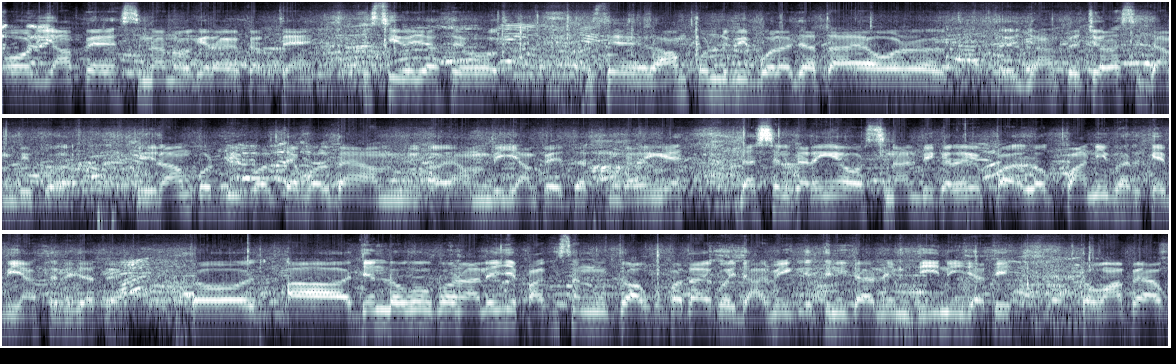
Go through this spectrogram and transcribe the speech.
और यहाँ पे स्नान वगैरह करते हैं। इसी वजह से वो इसे रामकुंड भी बोला जाता है और यहाँ पे चौरासी धाम भी रामकुंड भी बोलते बोलते हैं हम हम भी यहाँ पे दर्शन करेंगे दर्शन करेंगे और स्नान भी करेंगे। पा- लोग पानी भर के भी यहाँ से ले जाते हैं। तो अ, जिन लोगों को नॉलेज है पाकिस्तान में तो आपको पता है कोई धार्मिक इतनी तालीम दी नहीं जाती। तो वहाँ पर आप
